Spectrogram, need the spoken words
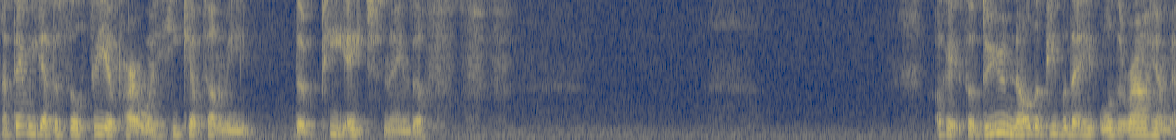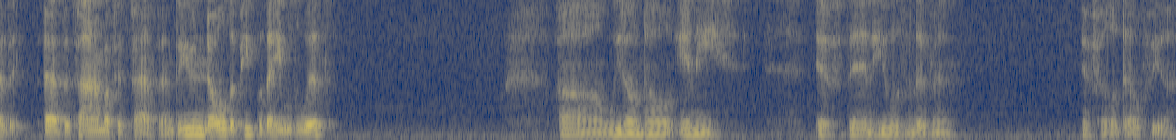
I think we got the Sophia part when he kept telling me the PH name, the. Okay, so do you know the people that was around him at the at the time of his passing? Do you know the people that he was with? Uh, we don't know any if then he was living in Philadelphia.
